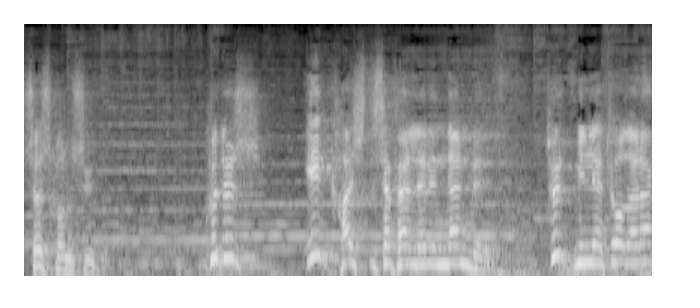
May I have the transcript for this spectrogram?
söz konusuydu. Kudüs ilk Haçlı seferlerinden beri Türk milleti olarak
